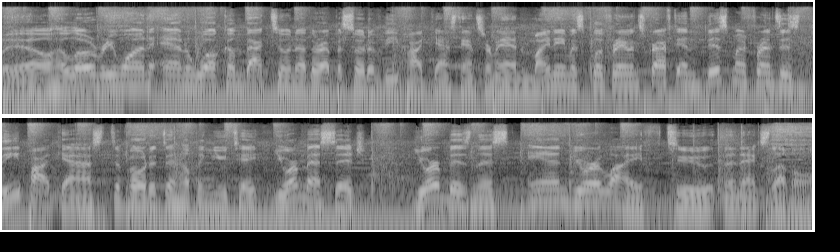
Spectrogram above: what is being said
Well, hello everyone, and welcome back to another episode of the Podcast Answer Man. My name is Cliff Ravenscraft, and this, my friends, is the podcast devoted to helping you take your message, your business, and your life to the next level.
